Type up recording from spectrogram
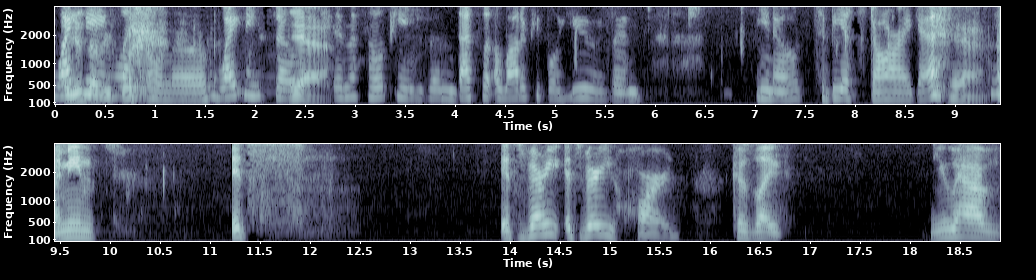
whitening, before. like Oh no. whitening soap Yeah. in the Philippines, and that's what a lot of people use, and you know, to be a star, I guess. Yeah. I mean, it's it's very it's very hard because like you have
